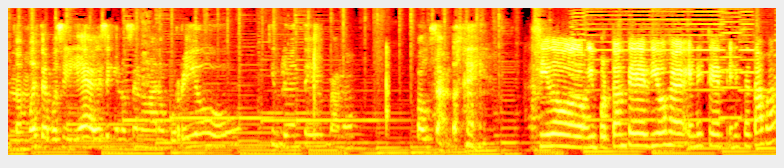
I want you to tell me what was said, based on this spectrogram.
nos muestra posibilidades a veces que no se nos han ocurrido o simplemente vamos pausando. ¿Ha sido importante Dios en, este, en esta etapa?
